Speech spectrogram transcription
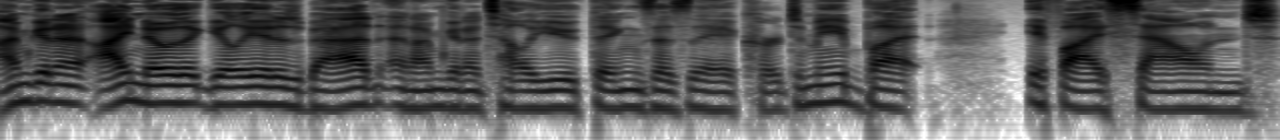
I'm gonna I know that Gilead is bad and I'm gonna tell you things as they occurred to me, but if I sound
